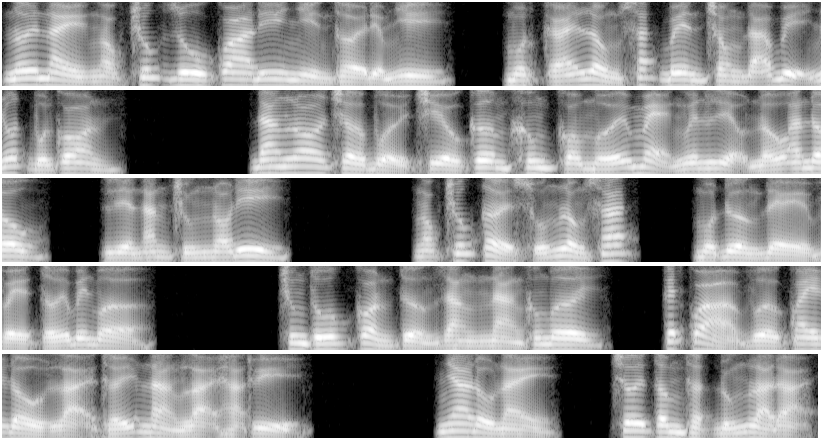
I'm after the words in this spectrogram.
Nơi này Ngọc Trúc du qua đi nhìn thời điểm nhi, một cái lồng sắt bên trong đã bị nhốt bốn con. Đang lo chờ buổi chiều cơm không có mới mẻ nguyên liệu nấu ăn đâu, liền ăn chúng nó đi. Ngọc Trúc cởi xuống lồng sắt, một đường để về tới bên bờ. Trung Tú còn tưởng rằng nàng không bơi, kết quả vừa quay đầu lại thấy nàng lại hạ thủy. Nha đầu này, chơi tâm thật đúng là đại.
